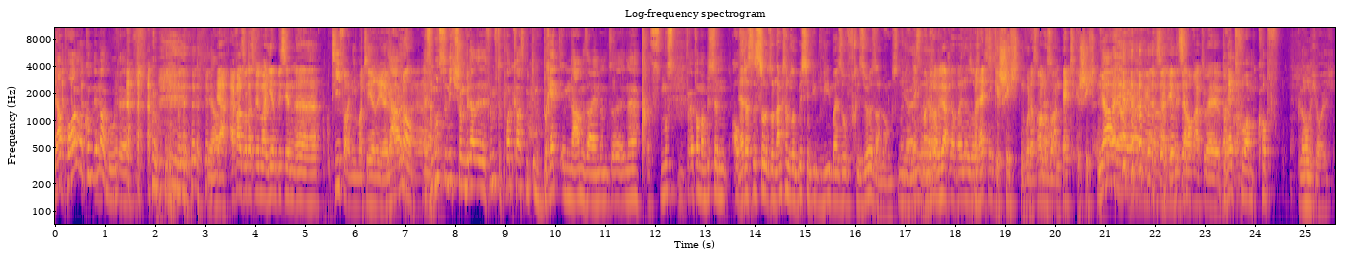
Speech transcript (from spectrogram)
Ja, Porno kommt immer gut, ey. Ja. Ja, einfach so, dass wir mal hier ein bisschen äh, tiefer in die Materie. Ja, genau. Es musste nicht schon wieder der fünfte Podcast mit dem Brett im Namen sein und äh, ne, es muss einfach mal ein bisschen auf. Ja, das ist so, so langsam so ein bisschen wie, wie bei so Friseursalons. Ne? Da Ja, denkt ist man ja, wieder mittlerweile so. Brettgeschichten, wo das auch noch so an Bettgeschichten ja, ja, ja. Das ist, ja auch aktuell. Brett vorm Kopf, glaube ich euch.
